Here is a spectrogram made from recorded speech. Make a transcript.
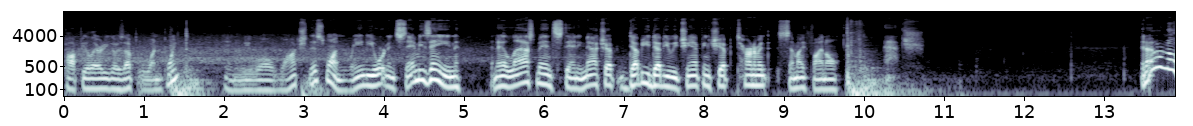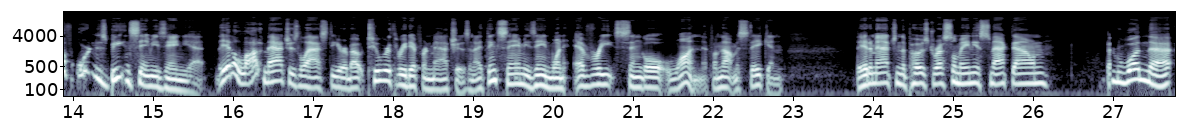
Popularity goes up one point. And we will watch this one Randy Orton and Sami Zayn in a last man standing matchup, WWE Championship Tournament semifinal match. And I don't know if Orton has beaten Sami Zayn yet. They had a lot of matches last year, about two or three different matches, and I think Sami Zayn won every single one, if I'm not mistaken. They had a match in the post WrestleMania SmackDown. Won that.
